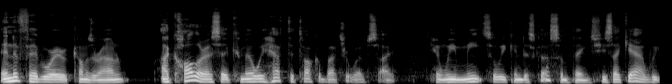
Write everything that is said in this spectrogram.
End of February comes around. I call her, I said, Camille, we have to talk about your website can we meet so we can discuss some things? She's like, yeah, we,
